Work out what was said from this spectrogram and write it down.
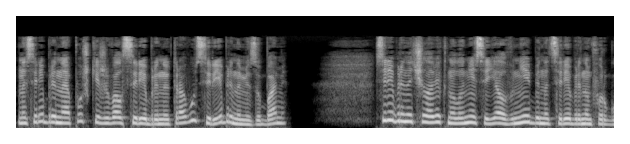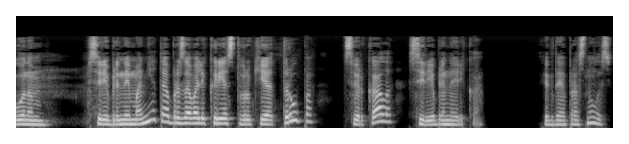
на серебряной опушке жевал серебряную траву серебряными зубами. Серебряный человек на луне сиял в небе над серебряным фургоном. Серебряные монеты образовали крест в руке трупа, сверкала серебряная река. Когда я проснулась,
